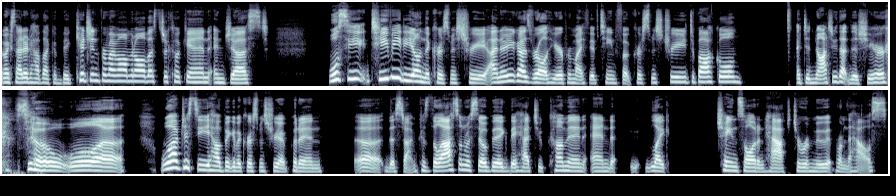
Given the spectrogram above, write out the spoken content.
i'm excited to have like a big kitchen for my mom and all of us to cook in and just we'll see tbd on the christmas tree i know you guys were all here for my 15 foot christmas tree debacle I did not do that this year. So we'll uh we'll have to see how big of a Christmas tree I put in uh this time because the last one was so big they had to come in and like chainsaw it in half to remove it from the house.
